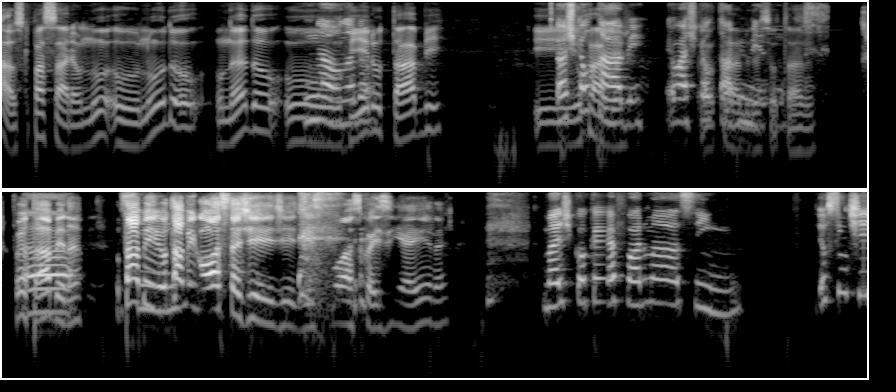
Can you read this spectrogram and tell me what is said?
Ah, os que passaram. O, o Noodle, o Noodle, o Não. Hiro, o Tab e Eu acho que é o. Tab. Eu acho que é, o Tab, deve ser mesmo. o Tab. Foi o Ah, Tab, né? O Tab, o. Tab gosta de, de, de expor as coisinhas aí, né? Mas de qualquer forma, assim, eu senti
